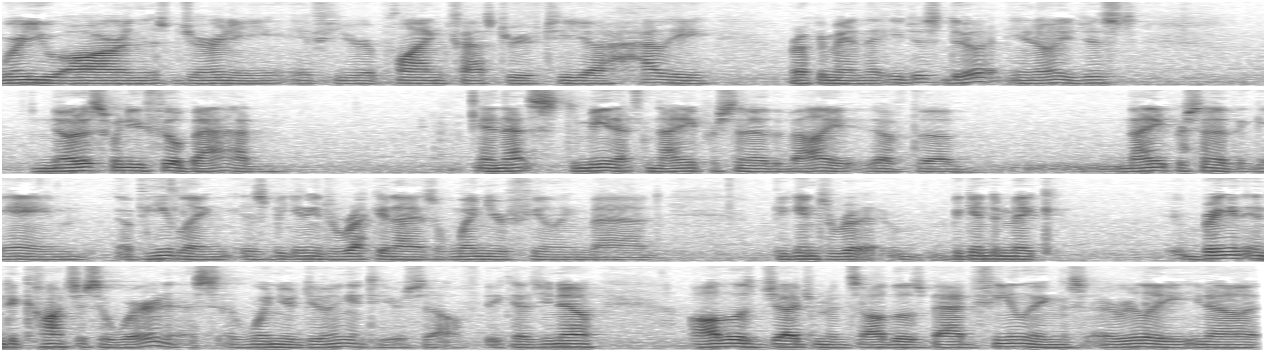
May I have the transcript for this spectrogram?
where you are in this journey, if you're applying Faster EFT, I highly recommend that you just do it. You know, you just notice when you feel bad, and that's to me that's 90% of the value of the 90% of the game of healing is beginning to recognize when you're feeling bad, begin to re- begin to make bring it into conscious awareness of when you're doing it to yourself because you know all those judgments, all those bad feelings are really, you know,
